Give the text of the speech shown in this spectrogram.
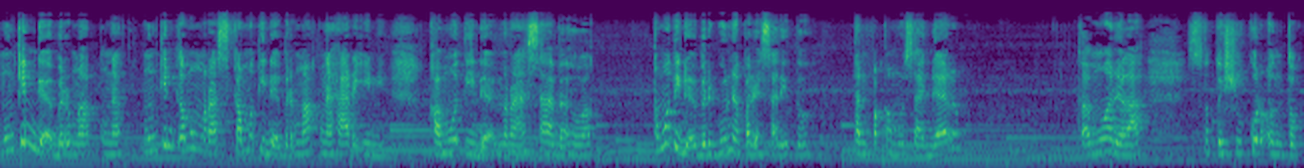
Mungkin gak bermakna mungkin kamu merasa kamu tidak bermakna hari ini. Kamu tidak merasa bahwa kamu tidak berguna pada saat itu. Tanpa kamu sadar kamu adalah suatu syukur untuk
